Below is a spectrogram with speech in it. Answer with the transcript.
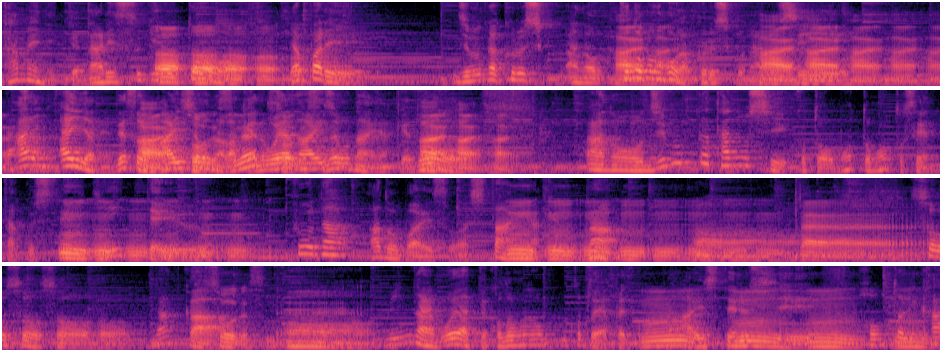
ためにってなりすぎるとうんやっぱり自分が苦しくあの子はい。供の方が苦しくなるし愛愛やねんでそれ愛情なわけで、ね。親の愛情なんやけど、あの自分が楽しいことをもっともっと選択していきっていう風なアドバイスはしたんやけどなそうそうそうなんかそうですねうんみんな親って子供のことをやっぱり愛してるし、本当に考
